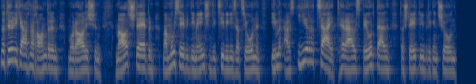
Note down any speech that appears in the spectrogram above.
Natürlich auch nach anderen moralischen Maßstäben. Man muss eben die Menschen, die Zivilisationen immer aus ihrer Zeit heraus beurteilen. Das steht übrigens schon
